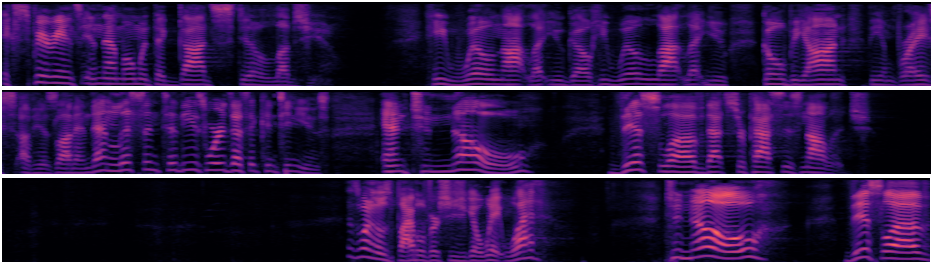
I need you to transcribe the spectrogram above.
experience in that moment that God still loves you. He will not let you go. He will not let you go beyond the embrace of His love. And then listen to these words as it continues. And to know this love that surpasses knowledge. This is one of those Bible verses you go, wait, what? To know this love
